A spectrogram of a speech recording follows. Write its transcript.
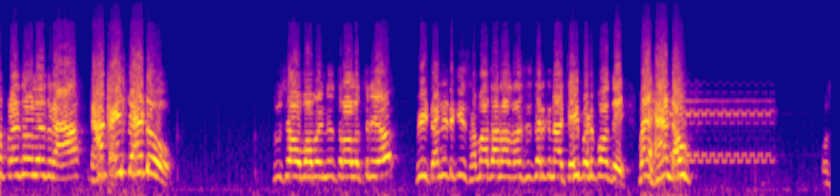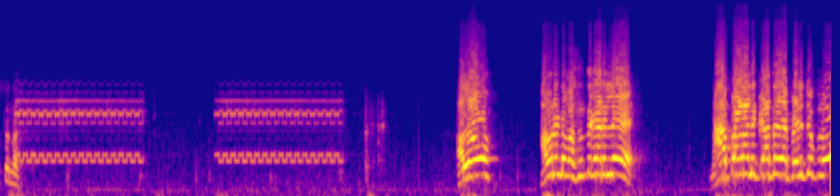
ఎవరు ప్రయోజనం లేదురా? నాకై బ్యాడు. చూసావు బాబు ఎన్ని ఉత్తరాలు వచ్చినాయో? వీటన్నిటికీ సమాధానాలు రాసేసరికి నా చేయి పడిపోద్ది. మై హ్యాండ్ అవుట్ వస్తున్నా. హలో? అవునండి వసంత గారిలే. నా పెళ్ళానికి కాదయ్యా పెళ్ళి చూపులు.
